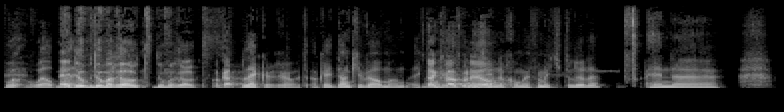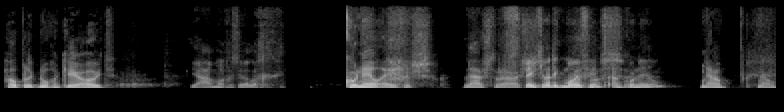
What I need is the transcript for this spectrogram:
Well, well Nee, doe, doe maar rood. Doe maar rood. Oké. Lekker rood. Oké, dankjewel man. Ik vond Dankjewel, het Cornel. waanzinnig om even met je te lullen. En eh, hopelijk nog een keer ooit. Ja, maar gezellig. Cornel Evers, luisteraars. Weet je wat ik mooi Dat vind was, aan eh, Cornel? Nou, nou.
